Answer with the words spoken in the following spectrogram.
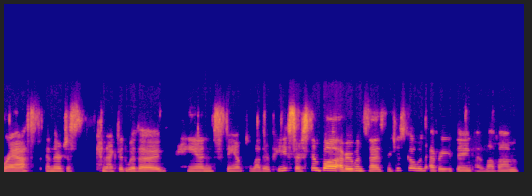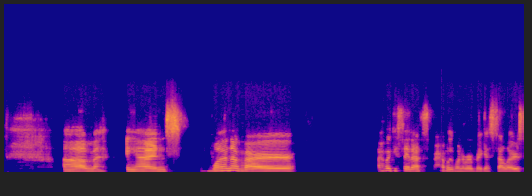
brass, and they're just connected with a hand stamped leather piece. They're simple. Everyone says they just go with everything. I love them. Um, and one of our, I would say that's probably one of our biggest sellers.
